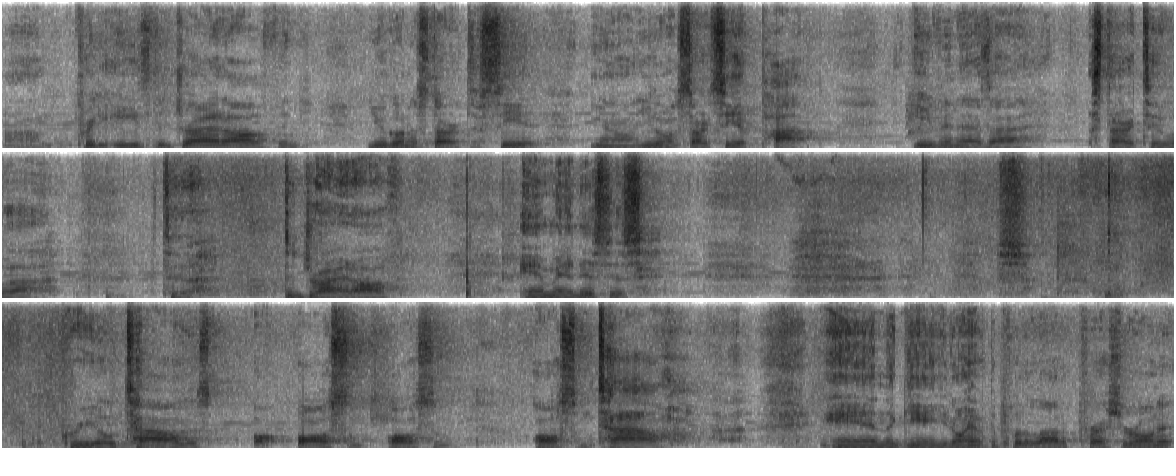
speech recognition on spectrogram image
Um, pretty easy to dry it off and you're gonna start to see it, you know, you're gonna start to see it pop even as I start to, uh, to, to dry it off. And man, this is, grill tile is awesome, awesome, awesome tile. And again, you don't have to put a lot of pressure on it.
